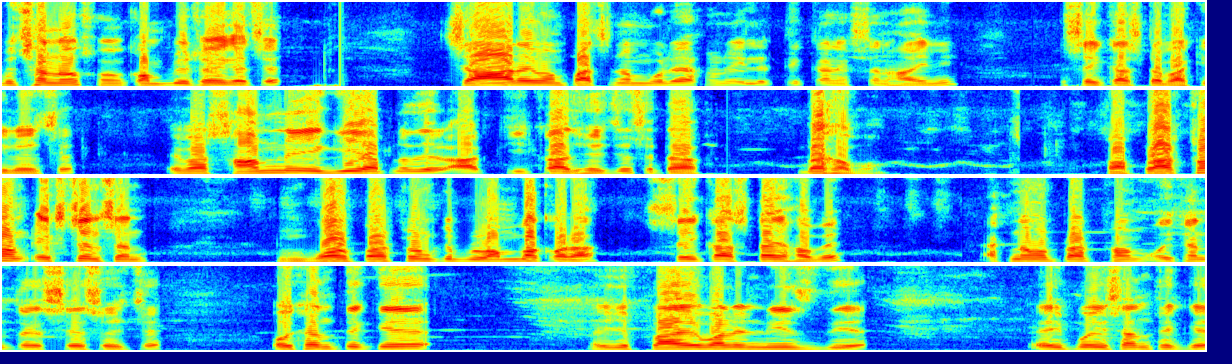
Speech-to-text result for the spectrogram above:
বিছানো কমপ্লিট হয়ে গেছে। চার এবং পাঁচ নম্বরে এখনও ইলেকট্রিক কানেকশন হয়নি, সেই কাজটা বাকি রয়েছে। এবার সামনে এগিয়ে আপনাদের আর কি কাজ হয়েছে সেটা দেখাবো। বা প্ল্যাটফর্ম এক্সটেনশন বড় প্ল্যাটফর্মকে লম্বা করা, সেই কাজটাই হবে। এক নম্বর প্ল্যাটফর্ম ওইখান থেকে শেষ হয়েছে। ওইখান থেকে এই যে ফ্লাইওভারের নিচ দিয়ে, এই পজিশান থেকে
